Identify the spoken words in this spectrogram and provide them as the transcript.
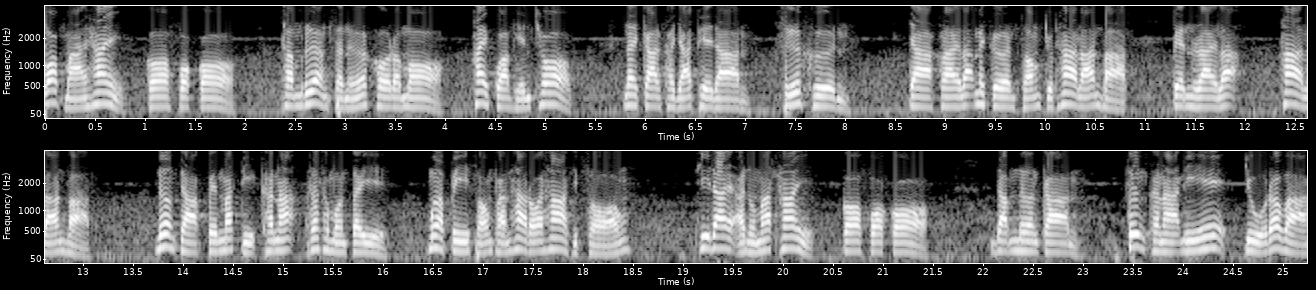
มอบหมายให้กฟกทำเรื่องเสนอคอรมอให้ความเห็นชอบ ในการขยายเพดาน ซื้อคืน จากรายละไม่เกิน 2.5 ล้านบาท เป็นรายละ 5 ล้านบาท เนื่องจากเป็นมติคณะรัฐมนตรี เมื่อปี 2552 ที่ได้อนุมัติให้กฟกดำเนินการ ซึ่งขณะนี้อยู่ระหว่าง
